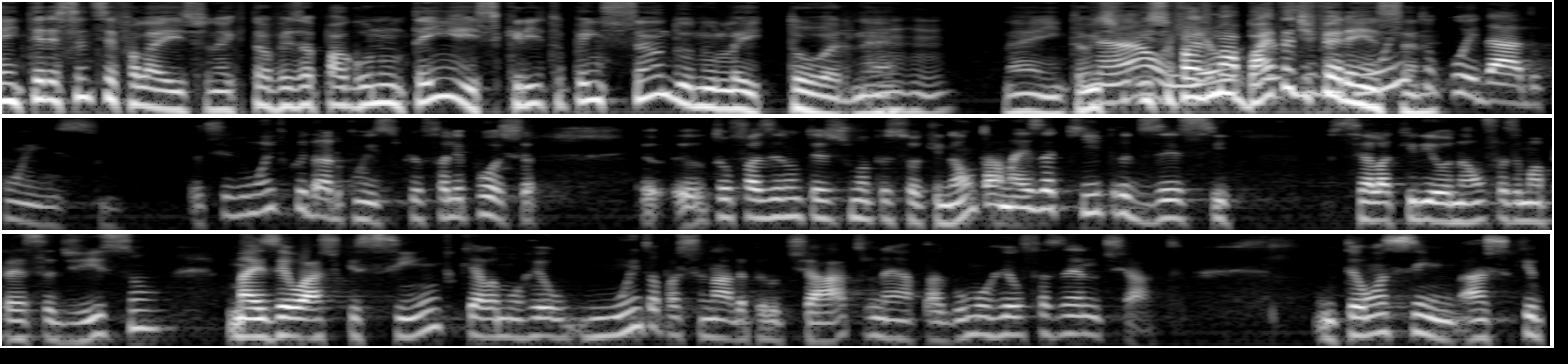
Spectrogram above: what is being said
É interessante você falar isso, né? Que talvez a Pagu não tenha escrito pensando no leitor, né? Uhum. né? Então isso, não, isso faz uma baita eu diferença. Eu tive muito né? cuidado com isso. Eu tive muito cuidado com isso, porque eu falei, poxa, eu estou fazendo um texto de uma pessoa que não está mais aqui para dizer se, se ela queria ou não fazer uma peça disso, mas eu acho que sim, porque ela morreu muito apaixonada pelo teatro, né? A Pagu morreu fazendo teatro. Então, assim, acho que o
